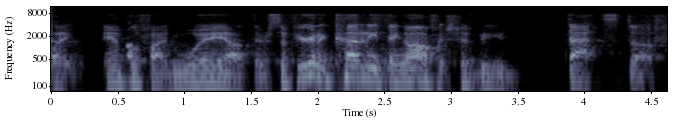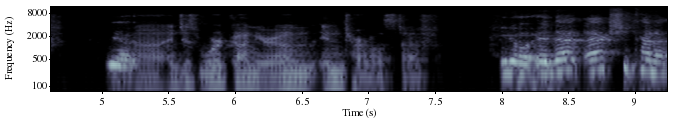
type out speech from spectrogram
like amplified way out there. So if you're going to cut anything off, it should be that stuff. Yeah. Uh, and just work on your own internal stuff. You know, and that actually kind of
